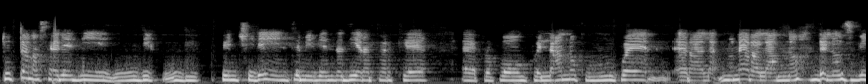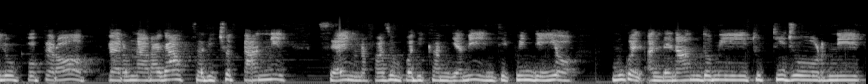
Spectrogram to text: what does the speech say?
tutta una serie di, di, di, coincidenze mi viene da dire perché eh, proprio in quell'anno comunque era, non era l'anno dello sviluppo, però per una ragazza di 18 anni sei in una fase un po' di cambiamenti, quindi io comunque allenandomi tutti i giorni,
